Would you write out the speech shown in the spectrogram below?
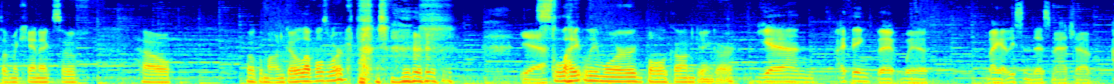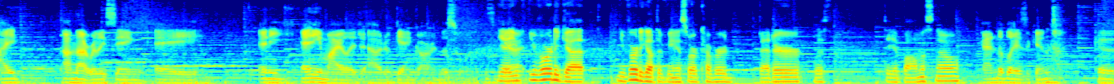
the mechanics of how Pokemon Go levels work, but yeah. slightly more bulk on Gengar. Yeah, and I think that with like at least in this matchup, I I'm not really seeing a any any mileage out of Gengar in this one. Yeah, you've, you've already got you've already got the Venusaur covered better with the Abomasnow. and the Blaziken, because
